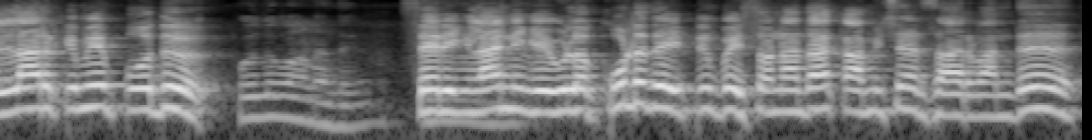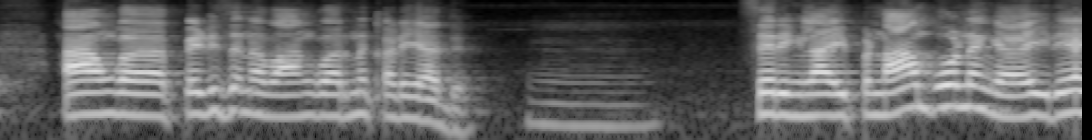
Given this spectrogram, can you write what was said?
எல்லாருக்குமே பொது. பொதுவானது. சரிங்களா? நீங்கள் இவ்வளோ கூட்டத்தை இட்டுன்னு போய் சொன்னால் தான் கமிஷனர் சார் வந்து அவங்க பெடிஷனை வாங்குவார்னு கிடையாது. சரிங்களா? இப்போ நான் போனேங்க இதே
